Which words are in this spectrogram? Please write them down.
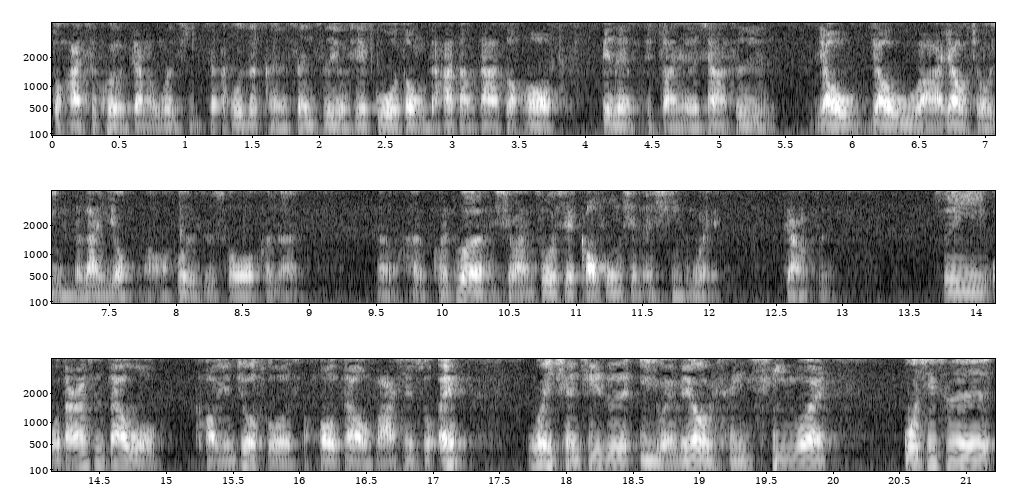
都还是会有这样的问题在，或者可能甚至有些过动的，他长大之后变得转而像是药药物啊、药酒瘾的滥用，然后或者是说可能呃很很多人很喜欢做一些高风险的行为这样子。所以我大概是在我考研究所的时候，在我发现说，哎，我以前其实以为没有原因，因为我其实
